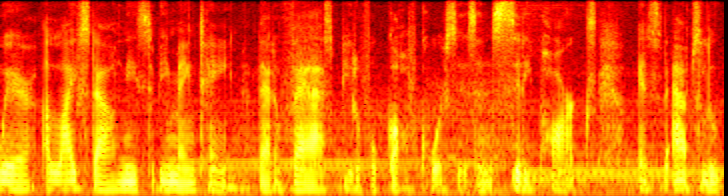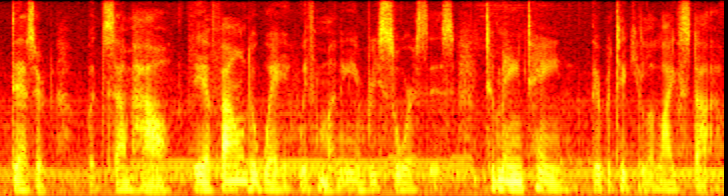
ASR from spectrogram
where a lifestyle needs to be maintained that of vast, beautiful golf courses and city parks. It's an absolute desert, but somehow they have found a way with money and resources to maintain their particular lifestyle.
